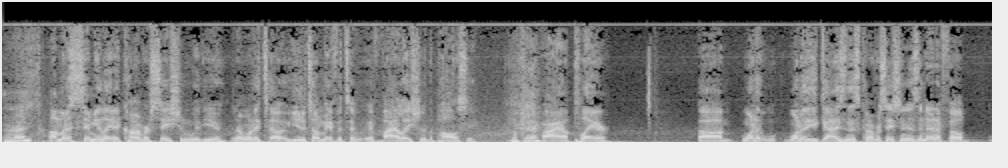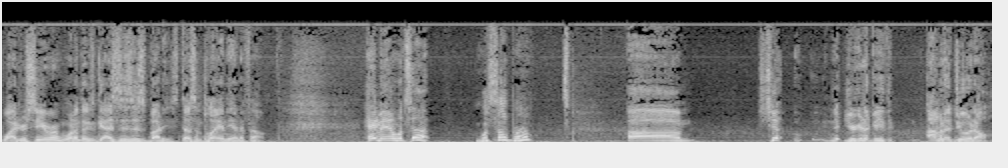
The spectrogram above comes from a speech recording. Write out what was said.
All right. I'm going to simulate a conversation with you, and I want to tell you to tell me if it's a if violation of the policy. Okay. All right, a player. Um, one of one of these guys in this conversation is an NFL wide receiver. One of those guys is his buddies. Doesn't play in the NFL. Hey man, what's up? What's up, bro? Um, you're gonna be. I'm gonna do it all.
